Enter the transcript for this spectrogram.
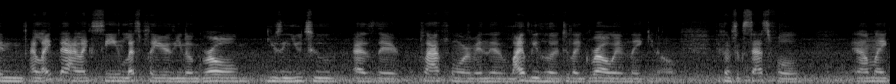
and I like that. I like seeing less players, you know, grow using YouTube as their platform and their livelihood to like grow and like you know become successful. And I'm like,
